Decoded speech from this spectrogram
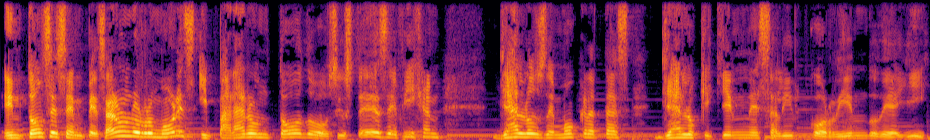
Entonces empezaron los rumores y pararon todo. Si ustedes se fijan, ya los demócratas ya lo que quieren es salir corriendo de allí,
